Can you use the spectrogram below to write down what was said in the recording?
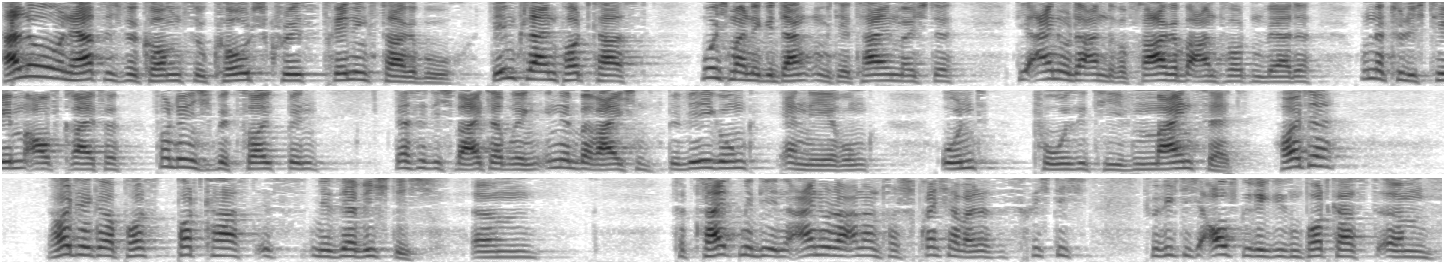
Hallo und herzlich willkommen zu Coach Chris Trainingstagebuch, dem kleinen Podcast, wo ich meine Gedanken mit dir teilen möchte, die ein oder andere Frage beantworten werde und natürlich Themen aufgreife, von denen ich überzeugt bin, dass sie dich weiterbringen in den Bereichen Bewegung, Ernährung und positiven Mindset. Heute, heutiger Post Podcast ist mir sehr wichtig. Ähm, verzeiht mir den ein oder anderen Versprecher, weil das ist richtig, ich bin richtig aufgeregt, diesen Podcast ähm,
